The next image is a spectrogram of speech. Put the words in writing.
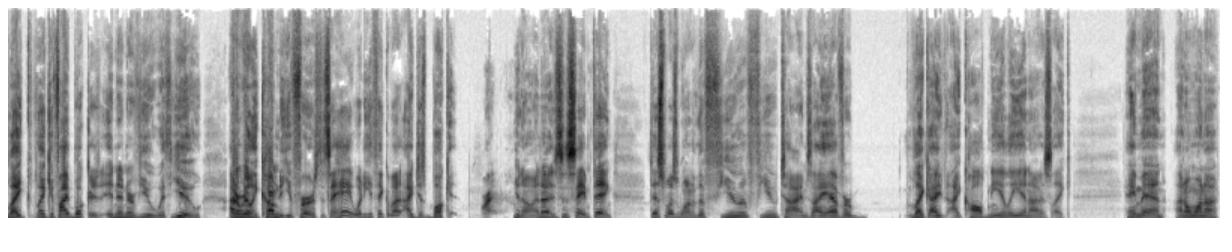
like like if I book an interview with you, I don't really come to you first and say, "Hey, what do you think about?" It? I just book it, Right. you know. And it's the same thing. This was one of the few few times I ever like I I called Neely and I was like, "Hey man, I don't want to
